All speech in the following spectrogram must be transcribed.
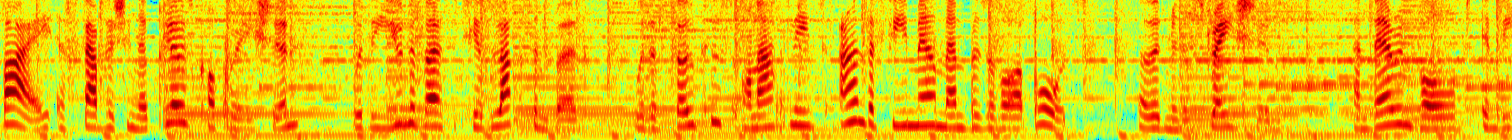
by establishing a close cooperation with the University of Luxembourg with a focus on athletes and the female members of our boards of administration. And they're involved in the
